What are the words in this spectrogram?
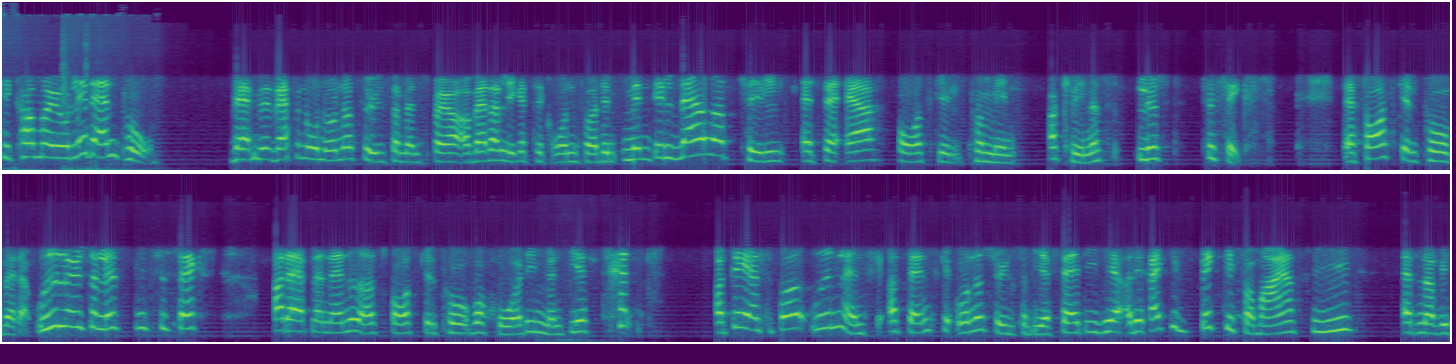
det kommer jo lidt an på, hvad, hvad for nogle undersøgelser man spørger, og hvad der ligger til grund for det. Men det lader til, at der er forskel på mænd og kvinders lyst til sex. Der er forskel på, hvad der udløser lysten til sex, og der er blandt andet også forskel på, hvor hurtigt man bliver tændt. Og det er altså både udenlandske og danske undersøgelser, vi har fat i her. Og det er rigtig vigtigt for mig at sige, at når vi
